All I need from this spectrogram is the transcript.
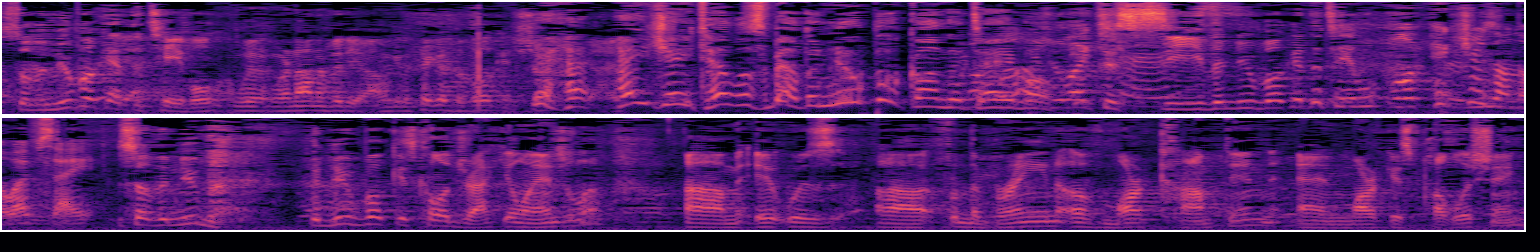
so the new book at the table, we're not on video. I'm going to pick up the book and show you guys. Hey, Jay, tell us about the new book on the table. Would you like to see the new book at the table? Well, pictures on the website. So the new the new book is called Dracula Angela. Um, it was uh, from the brain of Mark Compton and Marcus Publishing.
